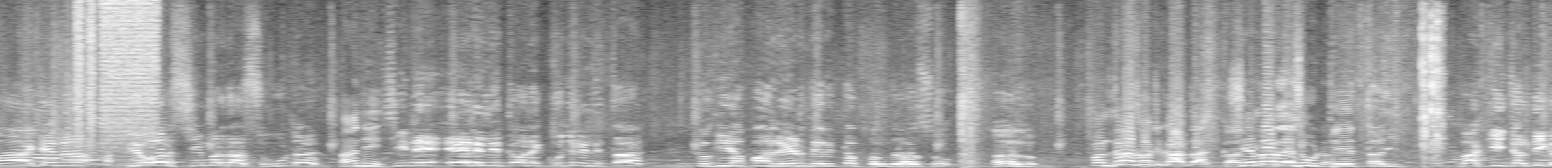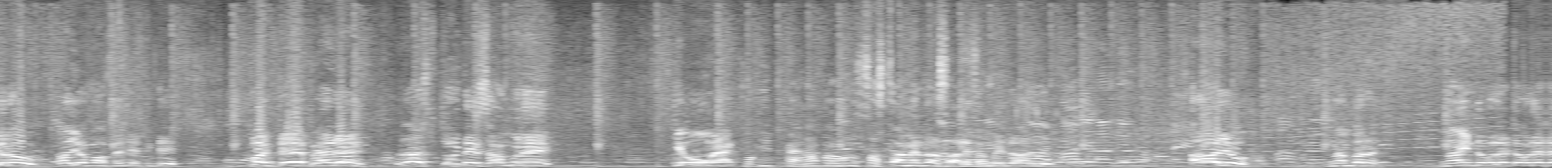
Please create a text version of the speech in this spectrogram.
ਮੈਂ ਕਹਿੰਦਾ ਪਿਓਰ ਸ਼ਿਮਰ ਦਾ ਸੂਟ। ਹਾਂਜੀ। ਜਿਹਨੇ ਇਹ ਨਹੀਂ ਲਿੱਤਾ ਉਹਨੇ ਕੁਝ ਨਹੀਂ ਲਿੱਤਾ। ਕਿਉਂਕਿ ਆਪਾਂ ਰੇਟ ਦੇ ਦਿੱਤਾ 1500 ਆ ਲੋ 1500 ਚ ਕਰਦਾ ਸ਼ਿਮਰ ਦੇ ਸੂਟ। ਦੇਤਾ ਜੀ। ਬਾਕੀ ਜਲਦੀ ਕਰੋ। ਆਜੋ ਬਾਬੇ ਦੇ ਟਿਕੇ ਵੱਡੇ ਫਾਇਦੇ ਰਸ ਤੁਹਾਡੇ ਸਾਹਮਣੇ। ਕਿਉਂ ਮੈਂ? ਕਿਉਂਕਿ ਭੈਣਾ ਭਰਾਵਾਂ ਨੂੰ ਸਸਤਾ ਮਿਲਦਾ ਸਾਰੇ ਸਮਝਦਾਰ ਨੇ। ਆਜੋ ਨੰਬਰ 9888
